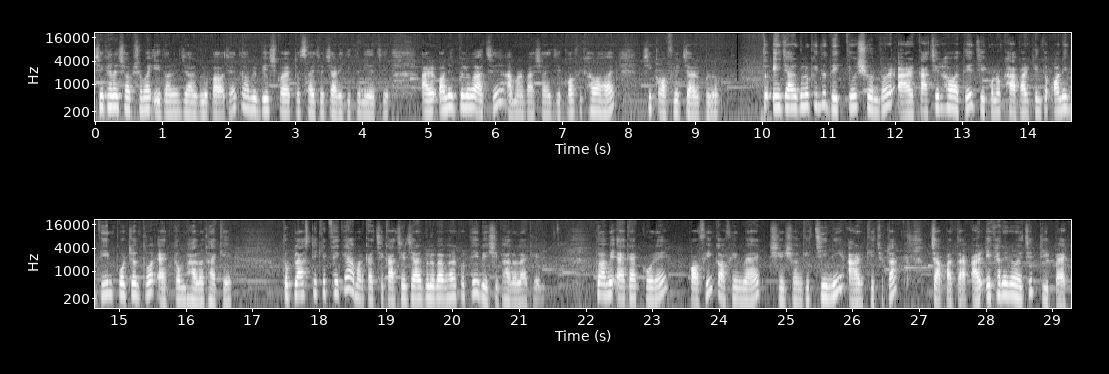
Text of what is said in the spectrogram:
সেখানে সবসময় এই ধরনের জারগুলো পাওয়া যায়। তো আমি বেশ কয়েকটা সাইজের জারে কিন্তু নিয়েছি। আর অনেকগুলো আছে আমার বাসায় যে কফি খাওয়া হয়, সেই কফির জারগুলো। তো এই জারগুলো কিন্তু দেখতেও সুন্দর আর কাচের হওয়াতে যে কোনো খাবার কিন্তু অনেক দিন পর্যন্ত একদম ভালো থাকে। তো প্লাস্টিকের থেকে আমার কাছে কাচের জারগুলো ব্যবহার করতেই বেশি ভালো লাগে। তো আমি এক এক করে কফি কফি ম্যাট, সেই সঙ্গে চিনি আর কিছুটা চা পাতা আর এখানে রয়েছে টি প্যাক।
